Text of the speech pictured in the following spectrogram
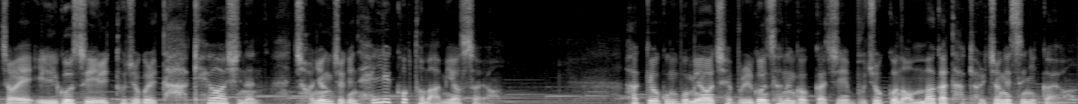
저의 일거수일투족을 다 케어하시는 전형적인 헬리콥터 맘이었어요. 학교 공부며 제 물건 사는 것까지 무조건 엄마가 다 결정했으니까요.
